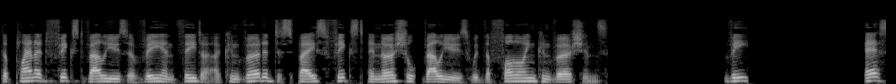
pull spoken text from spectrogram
The planet fixed values of v and theta are converted to space fixed inertial values with the following conversions: v s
